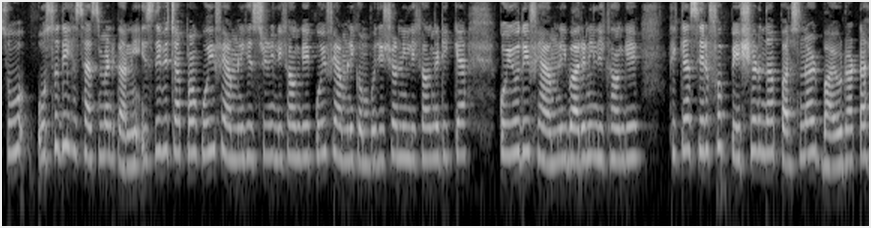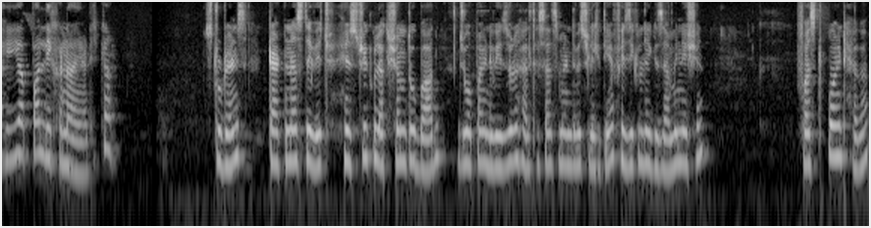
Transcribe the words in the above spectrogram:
ਸੋ ਉਸ ਦੀ ਅਸੈਸਮੈਂਟ ਕਰਨੀ ਇਸ ਦੇ ਵਿੱਚ ਆਪਾਂ ਕੋਈ ਫੈਮਿਲੀ ਹਿਸਟਰੀ ਨਹੀਂ ਲਿਖਾਂਗੇ, ਕੋਈ ਫੈਮਿਲੀ ਕੰਪੋਜੀਸ਼ਨ ਨਹੀਂ ਲਿਖਾਂਗੇ, ਠੀਕ ਹੈ? ਕੋਈ ਉਹਦੀ ਫੈਮਿਲੀ ਬਾਰੇ ਨਹੀਂ ਲਿਖਾਂਗੇ, ਠੀਕ ਹੈ? ਸਿਰਫ ਪੇਸ਼ੈਂਟ ਦਾ ਪਰਸਨਲ ਬਾਇਓਡਾਟਾ ਹੀ ਆਪਾਂ ਲਿਖਣਾ ਆ, ਠੀਕ ਹੈ? ਸਟੂਡੈਂਟਸ ਟੈਟਨਸ ਦੇ ਵਿੱਚ ਹਿਸਟਰੀ ਕਲੈਕਸ਼ਨ ਤੋਂ ਬਾਅਦ, ਜੋ ਆਪਾਂ ਇੰਡੀਵਿਜੂਅਲ ਹੈਲਥ ਅਸੈਸਮੈਂਟ ਦੇ ਵਿੱਚ ਲਿਖਦੇ ਹਾਂ ਫਿਜ਼ੀਕਲ ਐਗਜ਼ਾਮੀਨੇਸ਼ਨ ਫਸਟ ਪੁਆਇੰਟ ਹੈਗਾ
